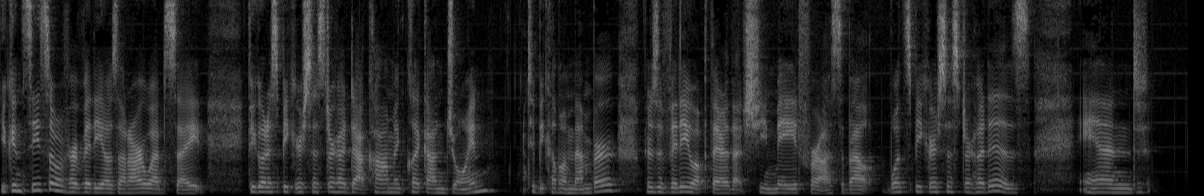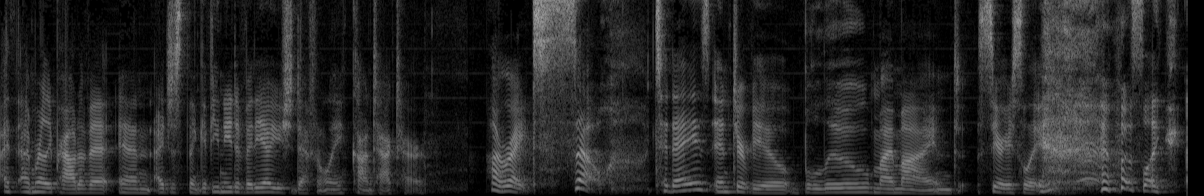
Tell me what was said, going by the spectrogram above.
You can see some of her videos on our website if you go to speakersisterhood.com and click on join to become a member, there's a video up there that she made for us about what Speaker Sisterhood is. And I, am really proud of it. And I just think if you need a video, you should definitely contact her. All right. So today's interview blew my mind. Seriously. it was like,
